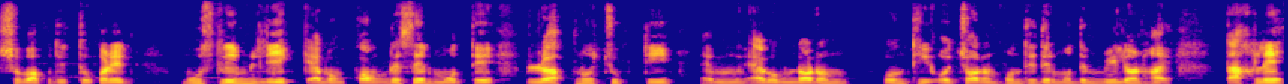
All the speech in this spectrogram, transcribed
সভাপতিত্ব করেন। মুসলিম লীগ এবং কংগ্রেসের মধ্যে লখনৌ চুক্তি এবং নরমপন্থী ও চরমপন্থীদের মধ্যে মিলন হয়। তাহলে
